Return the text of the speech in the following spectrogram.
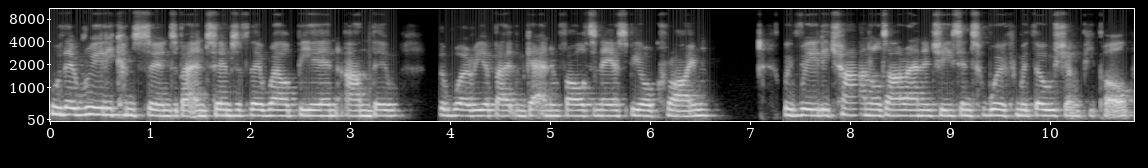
who they're really concerned about in terms of their well-being and their the worry about them getting involved in ASB or crime. We've really channeled our energies into working with those young people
